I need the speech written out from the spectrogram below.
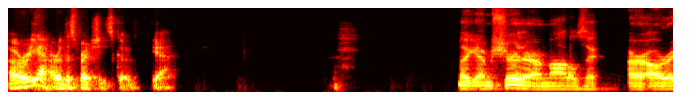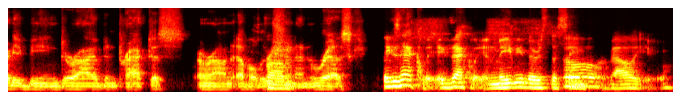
Or yeah, or the spreadsheet's good. Yeah. Like, I'm sure there are models that are already being derived in practice around evolution From- and risk. Exactly, exactly. And maybe there's the same So- value.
